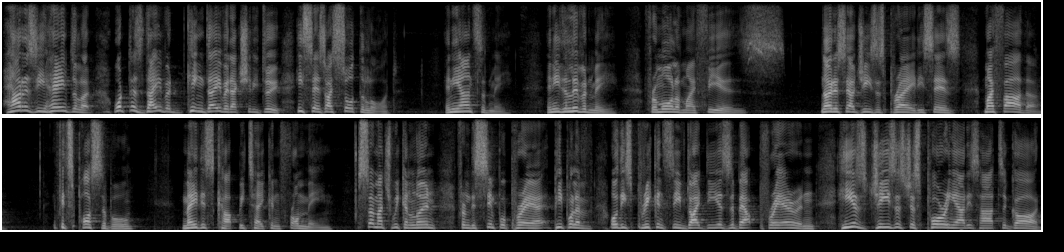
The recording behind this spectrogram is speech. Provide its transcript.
How does he handle it? What does David, King David, actually do? He says, I sought the Lord, and he answered me, and he delivered me from all of my fears. Notice how Jesus prayed. He says, My Father, if it's possible, may this cup be taken from me. So much we can learn from this simple prayer. People have all these preconceived ideas about prayer, and here's Jesus just pouring out his heart to God.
